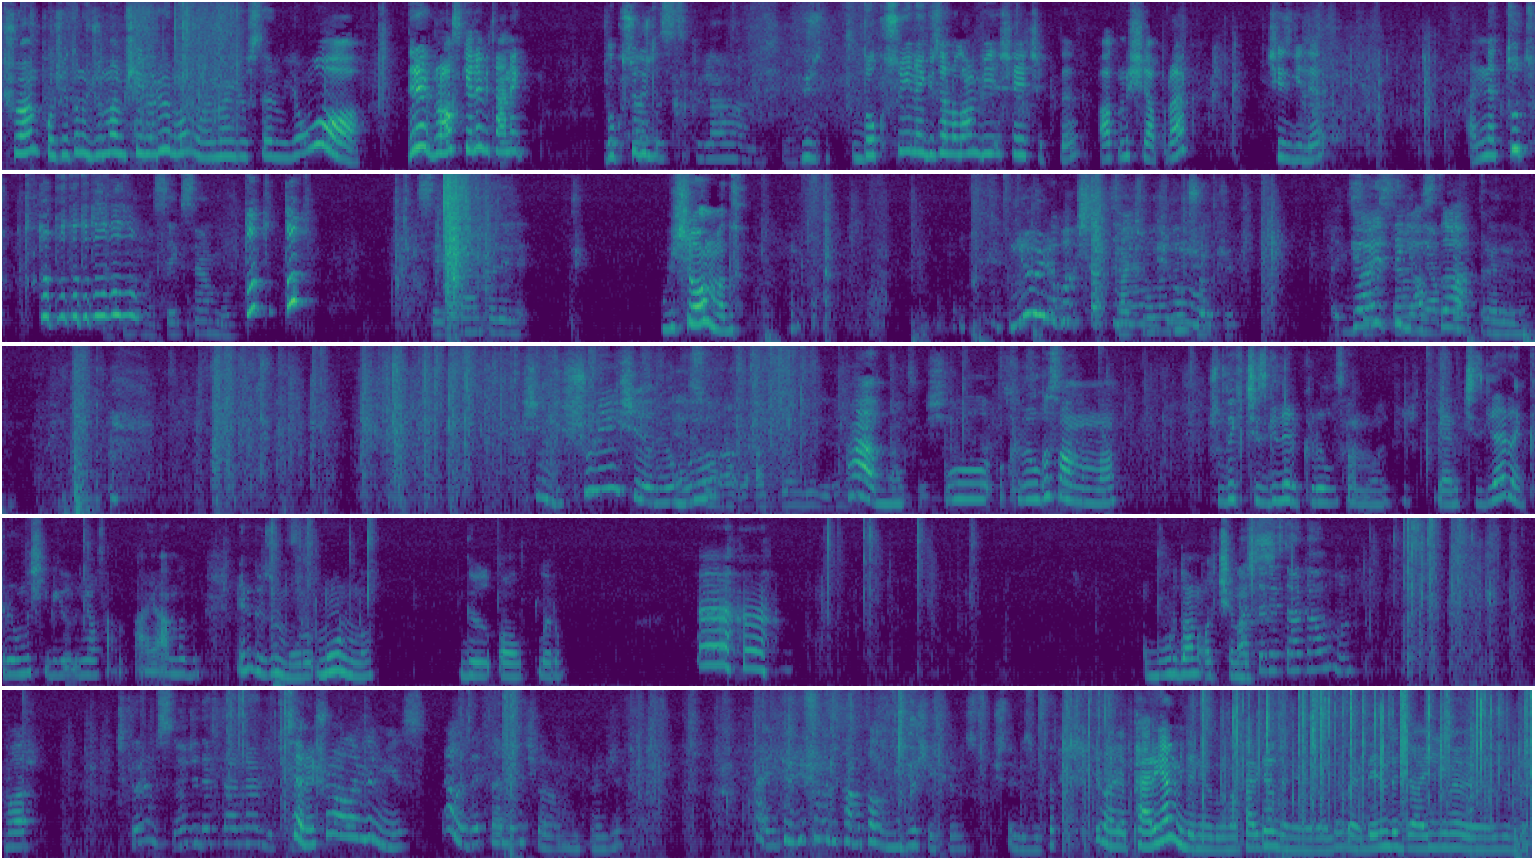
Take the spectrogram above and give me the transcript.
şu an poşetin ucundan bir şey görüyorum ama hemen göstermeyeceğim. Oo! Direkt rastgele bir tane dokusu güzel. Tatlı stickerlar varmış ya. Güz- dokusu yine güzel olan bir şey çıktı. 60 yaprak çizgili. Anne tut. Tut tut tut tut tut tut. Ama 80 bu. Tut tut. 80 kareli. Bir şey olmadı. Niye öyle bakış attın ya? Bir şey Saçmaladın olmadı. çünkü. Gayet de 80 yastığa yaprak kareli. Şimdi şu ne işe yarıyor? En Bunu son attığım buydu değil mi? Ha, 60 bu yaprak. kırıldı sandım lan. Şuradaki çizgileri kırıldı sandım arkadaşlar. Yani çizgilerden kırılmış gibi görünüyor sandım. Ay anladım. Benim gözüm mor, mor mu lan? Göz altlarım. Buradan açınız. Başka defter kaldı mı? Var. Çıkarır mısın? Önce defterler lütfen. sene şunu alabilir miyiz? Ya da defterleri çıkaralım ilk önce. Ha, ilk önce şunu bir tanıtalım. Video çekiyoruz işte biz burada. Değil mi? Pergel mi deniyordu buna? Pergel deniyor herhalde. Ben, benim de cahilliğime verin özür dilerim.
